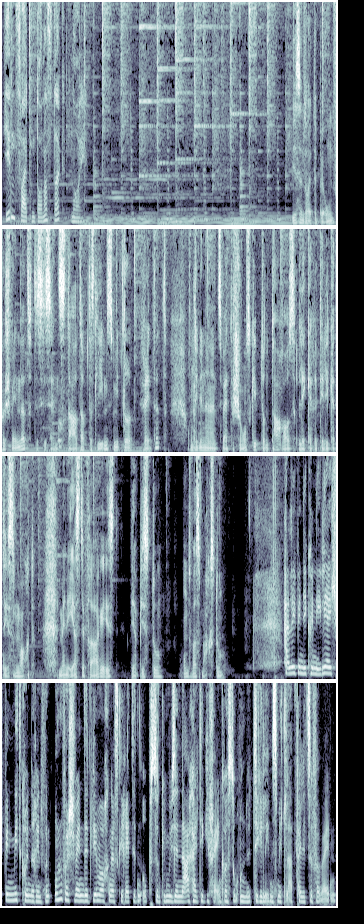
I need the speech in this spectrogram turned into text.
jeden zweiten Donnerstag neu. Wir sind heute bei Unverschwendet. Das ist ein Startup, das Lebensmittel rettet und ihnen eine zweite Chance gibt und daraus leckere Delikatessen macht. Meine erste Frage ist, wer bist du und was machst du? Hallo, ich bin die Cornelia, ich bin Mitgründerin von Unverschwendet. Wir machen aus geretteten Obst und Gemüse nachhaltige Feinkost, um unnötige Lebensmittelabfälle zu vermeiden.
